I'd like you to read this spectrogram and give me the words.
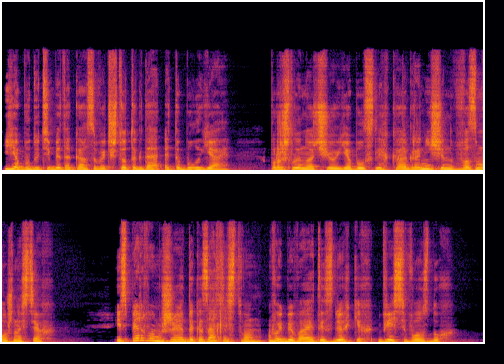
«Я буду тебе доказывать, что тогда это был я. Прошлой ночью я был слегка ограничен в возможностях». И с первым же доказательством выбивает из легких весь воздух.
